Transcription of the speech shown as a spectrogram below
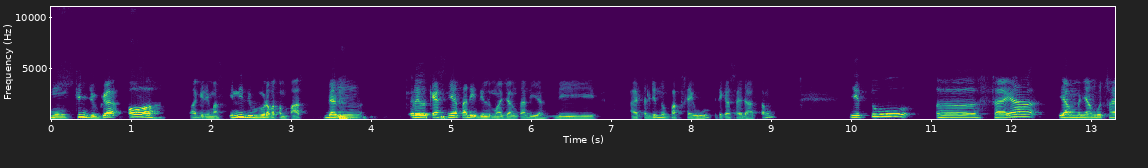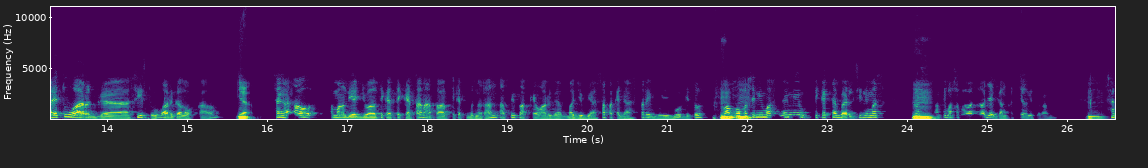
mungkin juga oh lagi nih mas ini di beberapa tempat dan hmm. real case-nya tadi di Lumajang tadi ya di air terjun Tumpak Sewu ketika saya datang itu uh, saya yang menyambut saya itu warga situ, warga lokal. Yeah. Saya nggak tahu emang dia jual tiket-tiketan atau tiket beneran, tapi pakai warga baju biasa, pakai daster ibu-ibu gitu. Oh mau ke sini mas, ini, ini tiketnya bayar di sini mas. Terus mm. nanti masuk lewat aja gang kecil gitu kan. Mm. Saya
